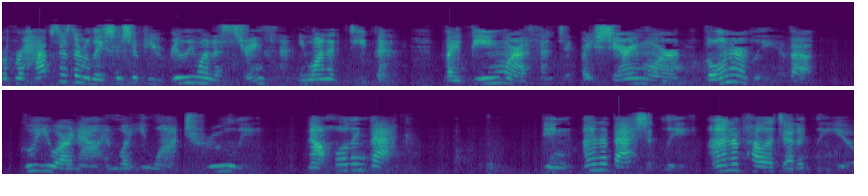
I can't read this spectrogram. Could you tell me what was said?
Or perhaps there's a relationship you really want to strengthen, you want to deepen by being more authentic, by sharing more vulnerably about who you are now and what you want truly, not holding back, being unabashedly, unapologetically you.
